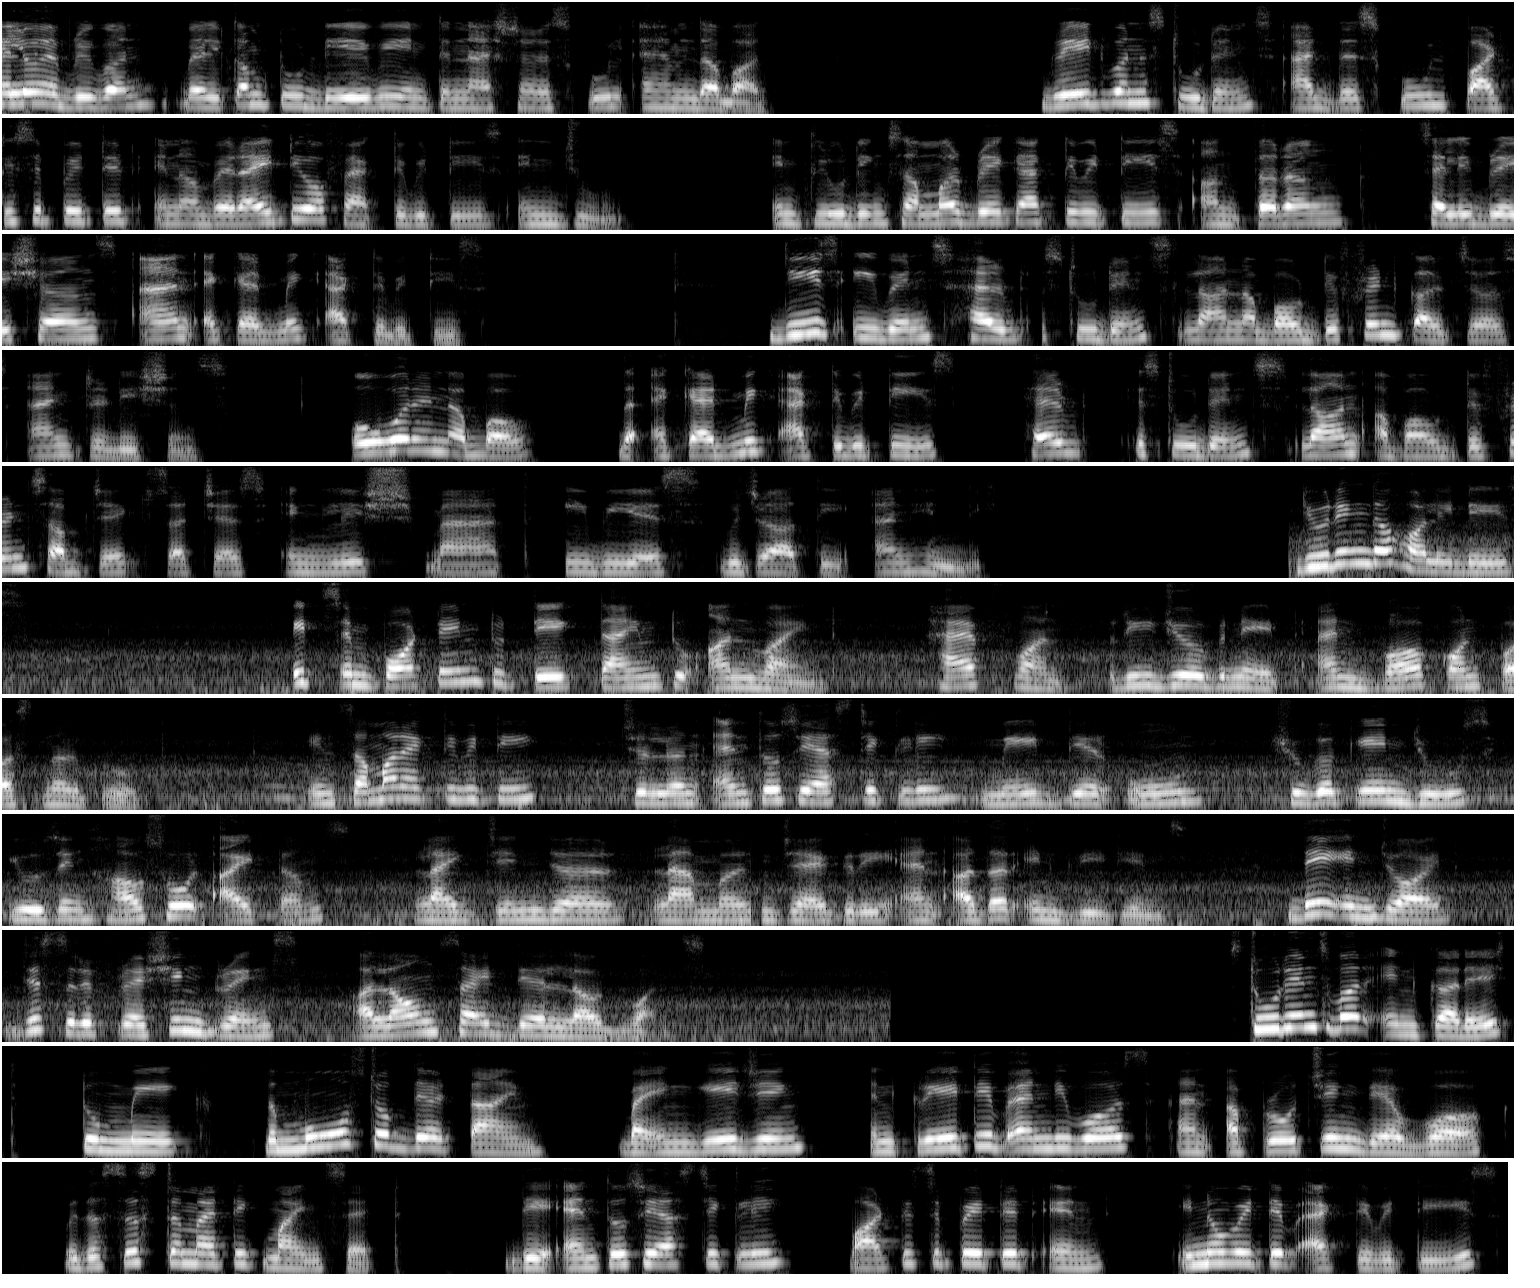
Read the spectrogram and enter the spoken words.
Hello everyone, welcome to DAV International School, Ahmedabad. Grade 1 students at the school participated in a variety of activities in June, including summer break activities, antarang, celebrations, and academic activities. These events helped students learn about different cultures and traditions. Over and above, the academic activities helped students learn about different subjects such as English, Math, EVS, Gujarati, and Hindi. During the holidays, it's important to take time to unwind, have fun, rejuvenate, and work on personal growth. In summer activity, children enthusiastically made their own sugarcane juice using household items like ginger, lemon, jaggery, and other ingredients. They enjoyed these refreshing drinks alongside their loved ones. Students were encouraged to make the most of their time by engaging in creative endeavors and approaching their work with a systematic mindset. They enthusiastically participated in innovative activities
